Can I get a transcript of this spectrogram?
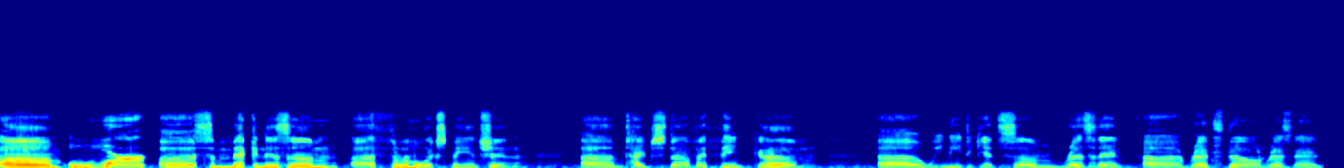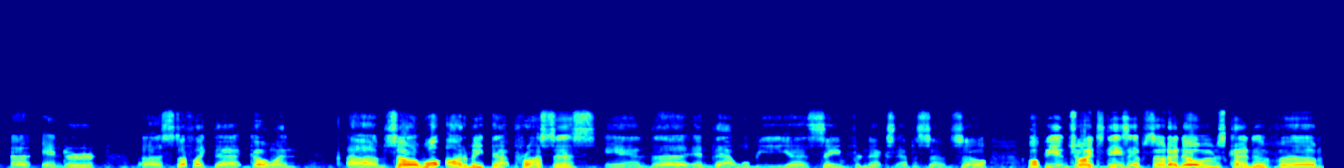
um, or uh, some Mekanism, uh, thermal expansion um, type stuff. I think um, uh, we need to get some resident uh, redstone, resonant uh, ender, uh, stuff like that going. Um, so we'll automate that process, and and that will be saved for next episode. So hope you enjoyed today's episode. I know it was kind of um,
